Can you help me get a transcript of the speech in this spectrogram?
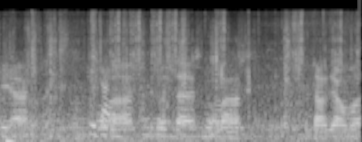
Què Hola, com estàs? Hola. Què tal, Jaume?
